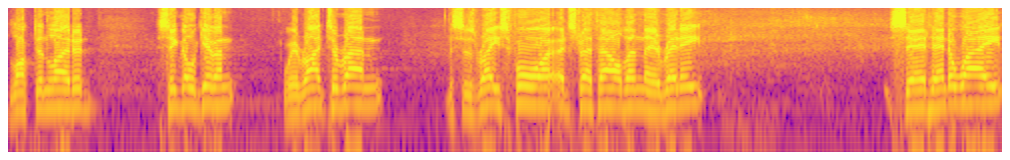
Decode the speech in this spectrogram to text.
Locked and loaded. Signal given. We're right to run. This is race four at Strathalbyn. They're ready. Set and away,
